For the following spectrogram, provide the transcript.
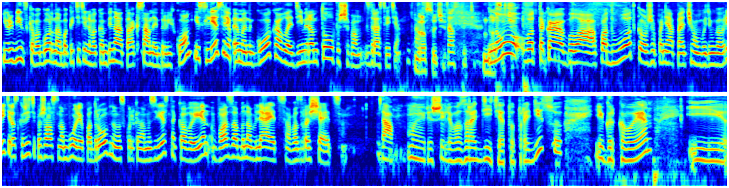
Нюрбинского горно-обогатительного комбината Оксаной Брылько и слесарем МНГОКа Владимиром Толпышевым. Здравствуйте. Здравствуйте. Здравствуйте. Ну, вот такая была подводка, уже понятно, о чем мы будем говорить. Расскажите, пожалуйста, нам более подробно, насколько нам известно, КВН возобновляется, возвращается. Да, мы решили возродить эту традицию игр КВН и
